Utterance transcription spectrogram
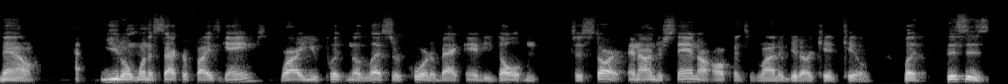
Now, you don't want to sacrifice games. Why are you putting a lesser quarterback, Andy Dalton, to start? And I understand our offensive line to get our kid killed, but this is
